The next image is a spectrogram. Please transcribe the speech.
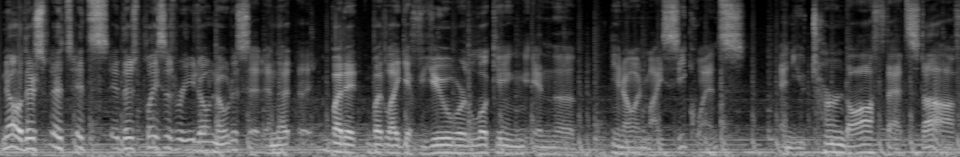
No, there's it's it's there's places where you don't notice it, and that but it but like if you were looking in the you know in my sequence and you turned off that stuff,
